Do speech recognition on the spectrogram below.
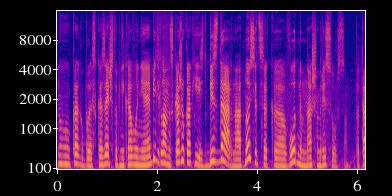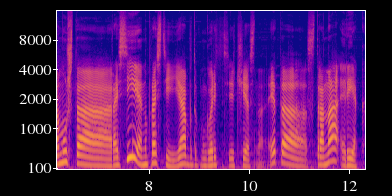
ну, как бы сказать, чтобы никого не обидеть, ладно, скажу как есть, бездарно относится к водным нашим ресурсам. Потому что Россия, ну прости, я буду говорить честно, это страна рек.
